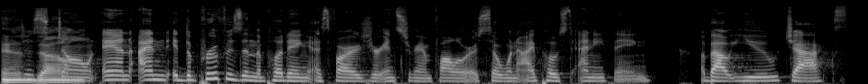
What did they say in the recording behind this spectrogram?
And just um, don't. And and it, the proof is in the pudding as far as your Instagram followers. So when I post anything about you, Jax,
